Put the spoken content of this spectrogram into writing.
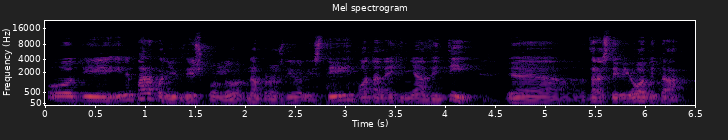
ότι είναι πάρα πολύ δύσκολο να προσδιοριστεί όταν έχει μια διτή ε, δραστηριότητα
